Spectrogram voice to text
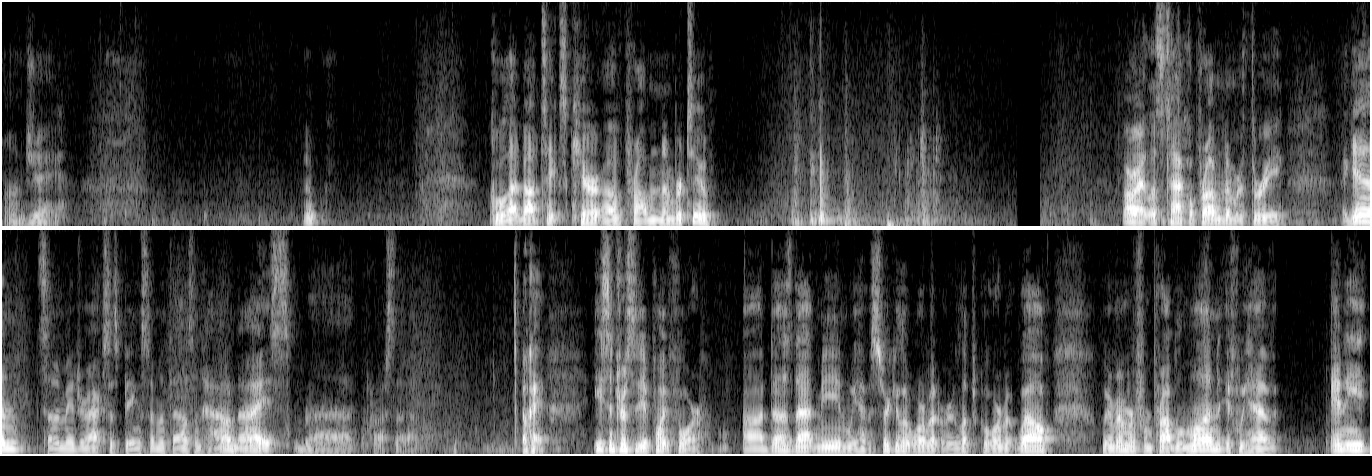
on J. Oop. Cool, that about takes care of problem number two. All right, let's tackle problem number three. Again, semi-major axis being 7,000. How nice. Blah, cross that out. Okay, eccentricity of 0.4. Uh, does that mean we have a circular orbit or an elliptical orbit? Well, we remember from problem one, if we have any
